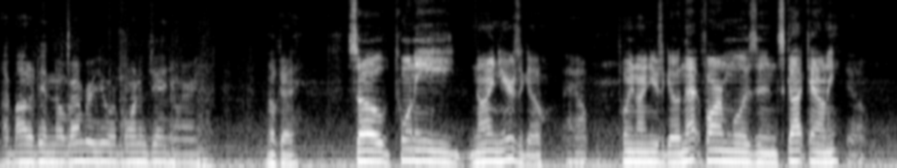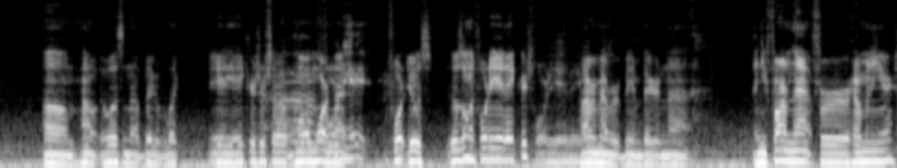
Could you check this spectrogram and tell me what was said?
I bought it in November. You were born in January. okay so 29 years ago Yep. 29 years ago and that farm was in scott county Yep. um how it wasn't that big of like 80 acres or so more Uh, more than that 48. Four, it was It was only 48 acres? 48 acres. I remember it being bigger than that. And you farmed that for how many years?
